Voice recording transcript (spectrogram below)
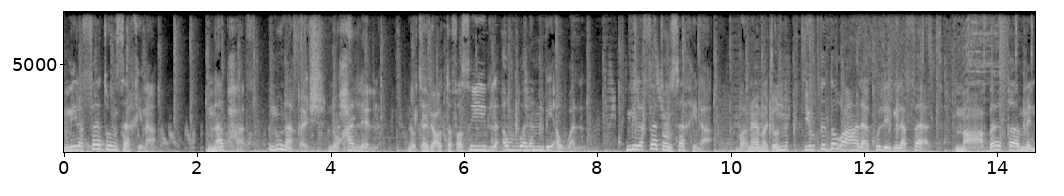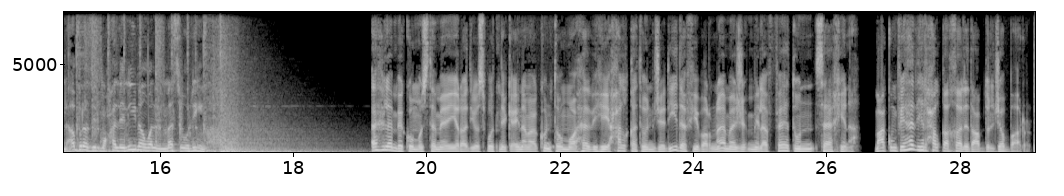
ملفات ساخنة نبحث، نناقش، نحلل، نتابع التفاصيل أولا بأول. ملفات ساخنة برنامج يلقي الضوء على كل الملفات مع باقة من أبرز المحللين والمسؤولين. أهلا بكم مستمعي راديو سبوتنيك أينما كنتم وهذه حلقة جديدة في برنامج ملفات ساخنة. معكم في هذه الحلقة خالد عبد الجبار.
